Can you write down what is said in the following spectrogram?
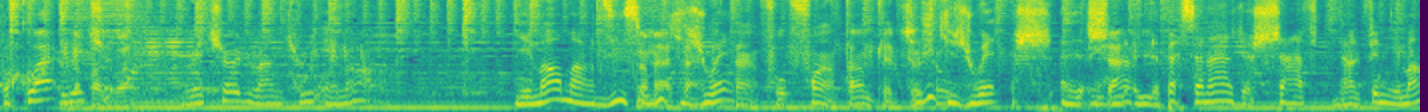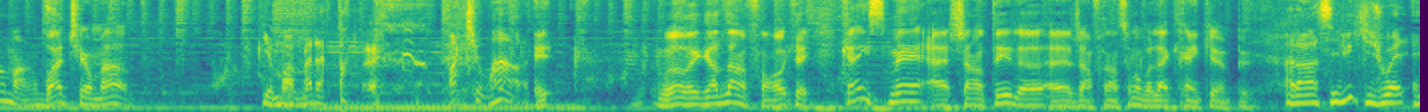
Pourquoi Richard. Richard Roundtree est mort? Il est mort mardi. C'est Non, mais qui jouait. attends, faut, faut entendre quelque C'est lui chose. qui jouait euh, Shaft? le, le personnage de Shaft dans le film. Il est mort mardi. Watch your mouth. Il est mort, motherfucker. Watch your mouth. Et, ouais, regarde l'enfant. OK. Quand il se met à chanter, là, euh, Jean-François, on va la craquer un peu. Alors, c'est lui qui jouait. euh,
